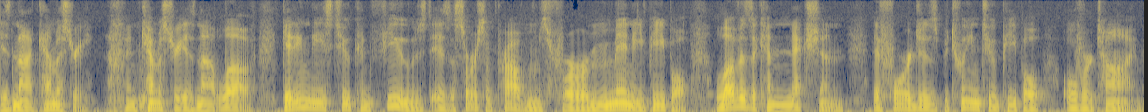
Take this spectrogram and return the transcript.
is not chemistry, and chemistry is not love. Getting these two confused is a source of problems for many people. Love is a connection that forges between two people over time.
